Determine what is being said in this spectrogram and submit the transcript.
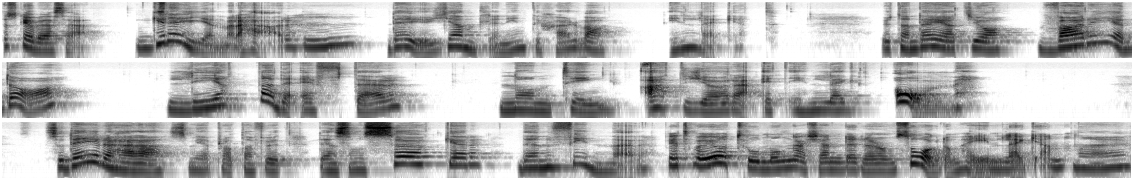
det ska jag vilja säga, grejen med det här, Mm. det är ju egentligen inte själva inlägget. Utan det är att jag varje dag letade efter någonting att göra ett inlägg om. Så det är det här som jag pratade om förut, den som söker, den finner. Vet du vad jag tror många kände när de såg de här inläggen? Nej.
